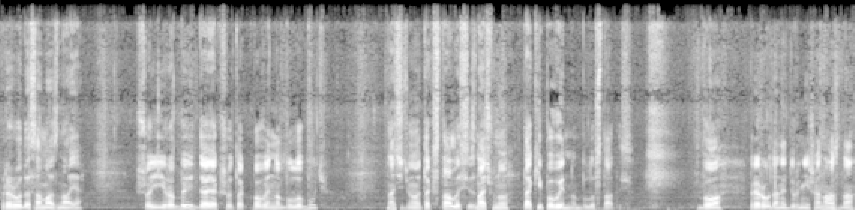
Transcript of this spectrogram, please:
природа сама знає, що їй робити, да якщо так повинно було бути, значить воно так сталося, значить воно так і повинно було статися. Бо природа не дурніша нас, да?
